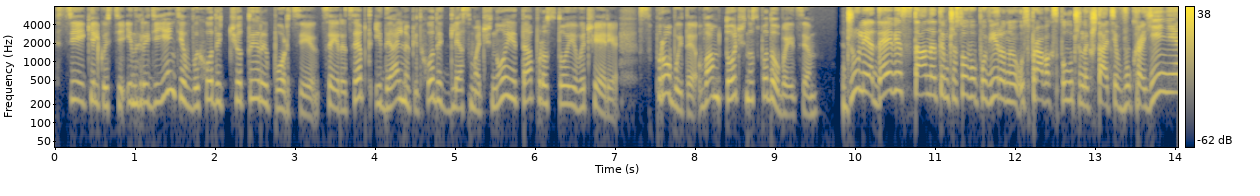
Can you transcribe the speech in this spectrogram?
З цієї кількості інгредієнтів виходить 4 порції. Цей рецепт ідеально підходить для смачної та простої вечері. Спробуйте, вам точно сподобається. Джулія Девіс стане тимчасово повіреною у справах Сполучених Штатів в Україні.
